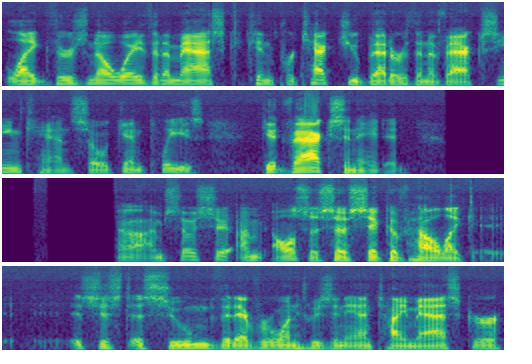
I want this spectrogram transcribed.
like there's no way that a mask can protect you better than a vaccine can. So again, please get vaccinated. Uh, I'm so sick. I'm also so sick of how like it's just assumed that everyone who's an anti-masker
